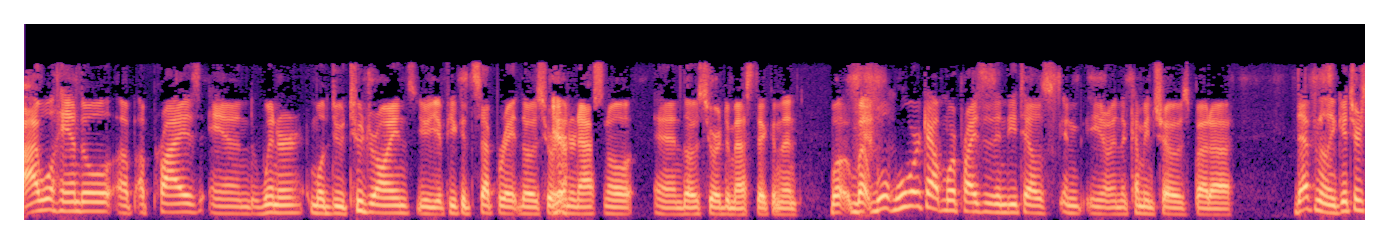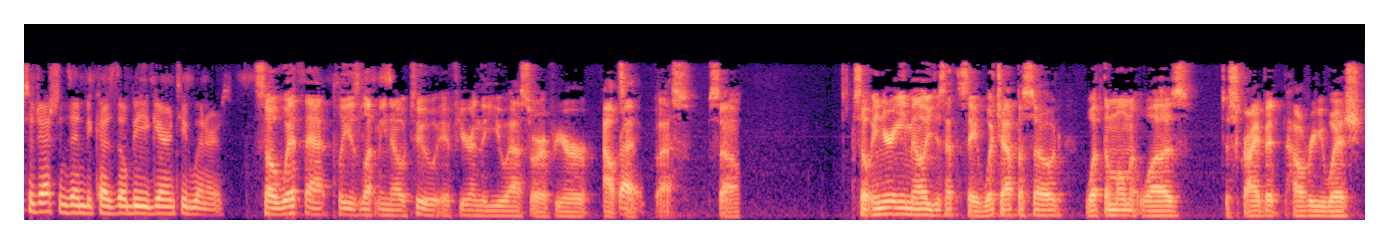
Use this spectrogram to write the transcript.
I will handle a, a prize and winner, and we'll do two drawings. You, if you could separate those who are Yeah. international and those who are domestic, and then, well, but we'll we'll work out more prizes and details in you know in the coming shows. But uh, definitely get your suggestions in because they'll be guaranteed winners. So with that, please let me know too if you're in the U.S. or if you're outside Right. the U.S. So, so in your email, you just have to say which episode, what the moment was, describe it however you wish,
